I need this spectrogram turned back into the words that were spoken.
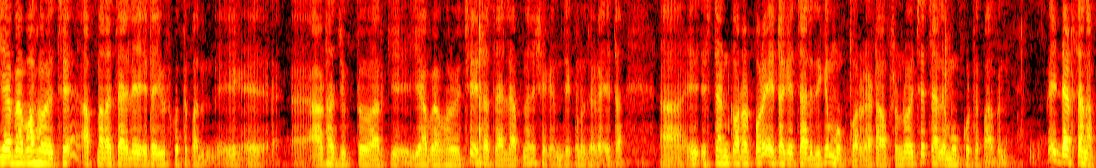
ইয়া ব্যবহার হয়েছে, আপনারা চাইলে এটা ইউজ করতে পারেন। আঠাযুক্ত আর কি ইয়া ব্যবহার হয়েছে, এটা চাইলে আপনারা সেখানে যে কোনো জায়গায় এটা স্ট্যান্ড করার পরে এটাকে চারিদিকে মুভ করার একটা অপশন রয়েছে, চাইলে মুভ করতে পারবেন। এই দ্যাটস অ্যান আপ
